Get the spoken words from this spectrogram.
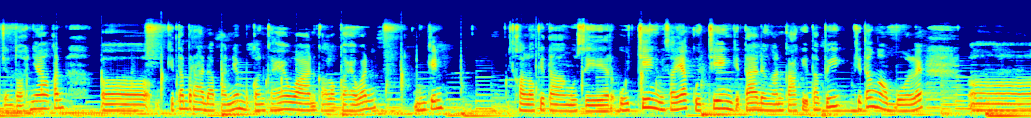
Contohnya kan uh, kita berhadapannya bukan ke hewan. Kalau ke hewan mungkin kalau kita ngusir kucing misalnya kucing kita dengan kaki tapi kita nggak boleh uh,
